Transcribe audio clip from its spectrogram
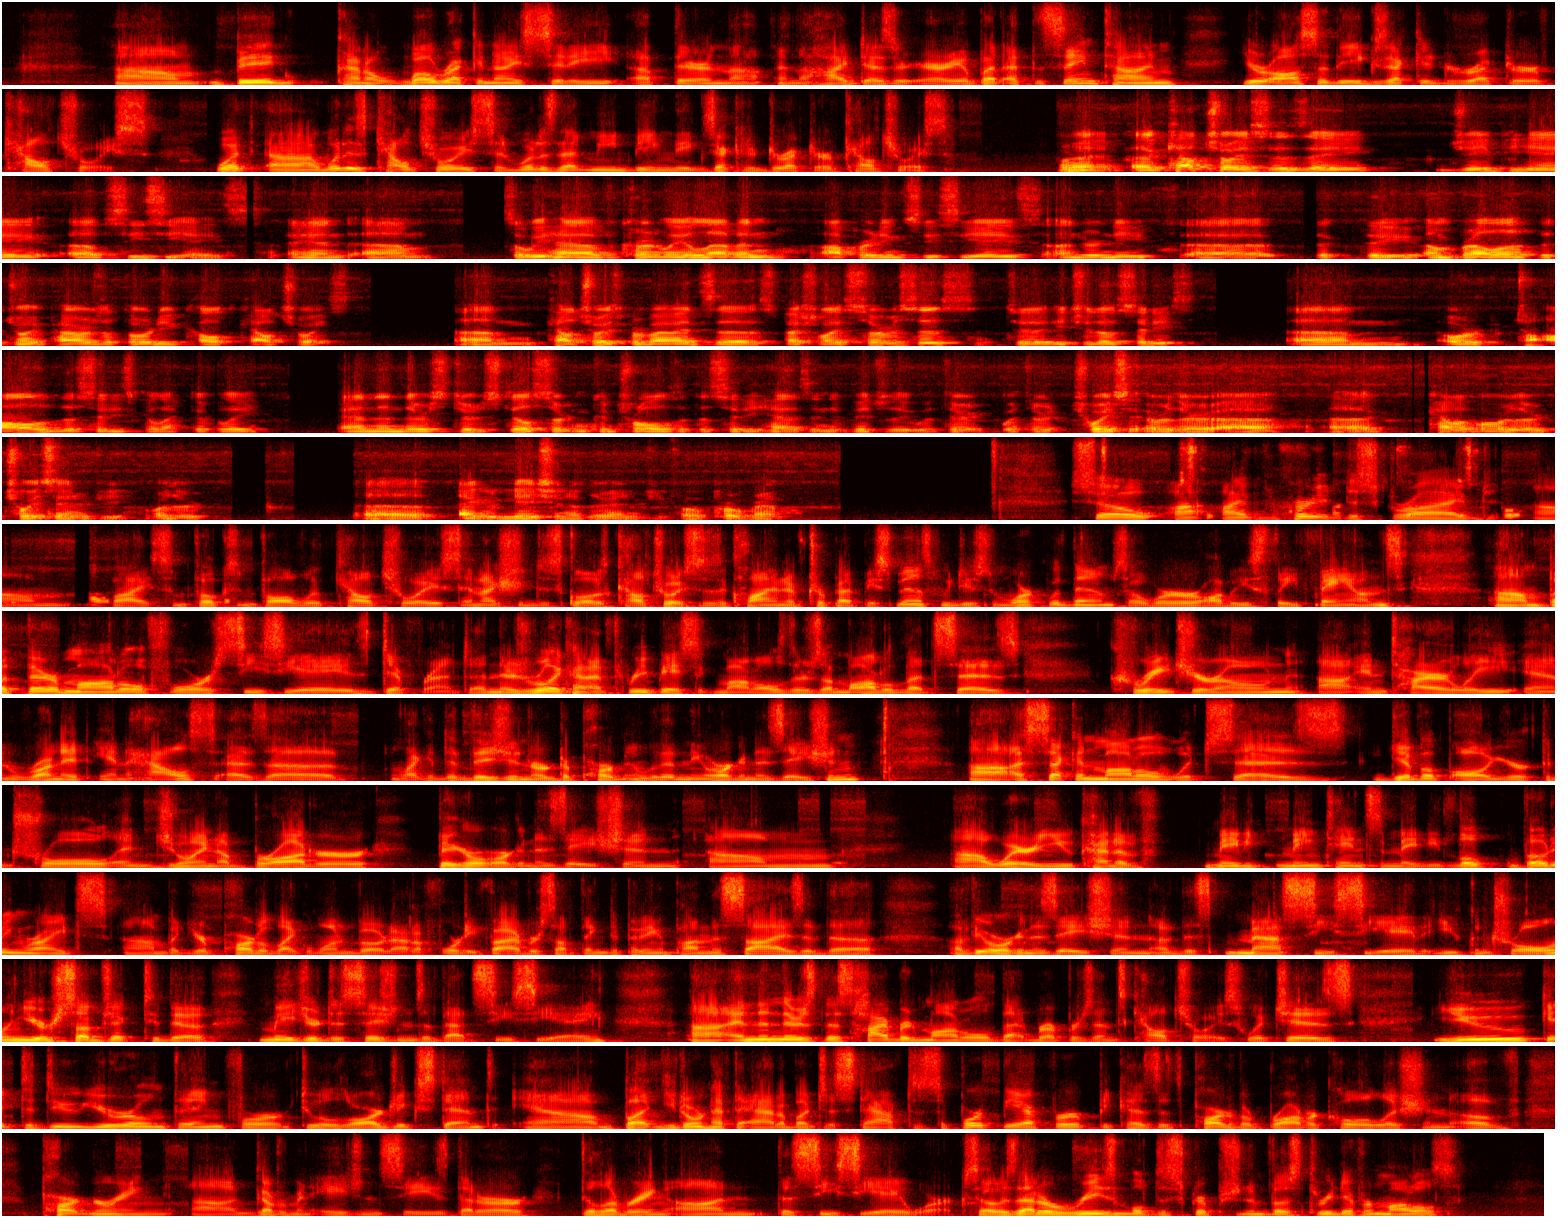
um, big kind of well recognized city up there in the in the high desert area, but at the same time you're also the executive director of CalChoice. What uh, what is CalChoice, and what does that mean being the executive director of CalChoice? All right. Uh, CalChoice is a JPA of CCAs, and um, so we have currently 11 operating CCAs underneath uh, the, the umbrella, the Joint Powers Authority called CalChoice. Um, CalChoice provides uh, specialized services to each of those cities, um, or to all of the cities collectively. And then there's st- still certain controls that the city has individually with their with their choice or their uh, uh, or their choice energy or their uh, aggregation of their energy program. So I, I've heard it described um, by some folks involved with CalChoice, and I should disclose CalChoice is a client of Tripepi Smith. We do some work with them, so we're obviously fans. Um, but their model for CCA is different, and there's really kind of three basic models. There's a model that says create your own uh, entirely and run it in house as a like a division or department within the organization. Uh, a second model which says give up all your control and join a broader bigger organization um, uh, where you kind of maybe maintain some maybe low voting rights, um, but you're part of like one vote out of 45 or something, depending upon the size of the of the organization of this mass CCA that you control, and you're subject to the major decisions of that CCA. Uh, and then there's this hybrid model that represents CalChoice, which is you get to do your own thing for to a large extent, uh, but you don't have to add a bunch of staff to support the effort because it's part of a broader coalition of partnering uh, government agencies that are delivering on the CCA work. So, is that a reasonable description of those three different models?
